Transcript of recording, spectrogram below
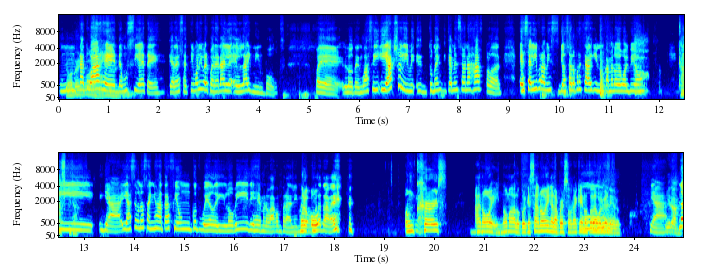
un tatuaje de un 7, que era el séptimo libro, pero era el, el Lightning Bolt. Pues lo tengo así. Y actually, eh, tú me, que mencionas Half Blood, ese libro a mí, yo se lo presté a alguien, nunca me lo devolvió. Y ya, y hace unos años atrás fui a un Goodwill y lo vi y dije, me lo voy a comprar. Y me Pero, lo compré otra vez. un curse annoying, no malo, porque es annoying a la persona que no te devolvió el libro. Ya. Mira. No,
